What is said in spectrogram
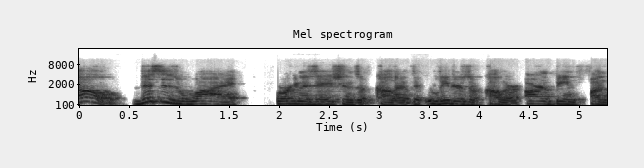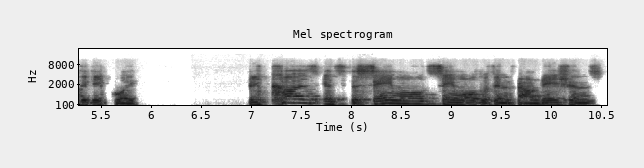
oh, this is why organizations of color, leaders of color aren't being funded equally. Because it's the same old, same old within foundations.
